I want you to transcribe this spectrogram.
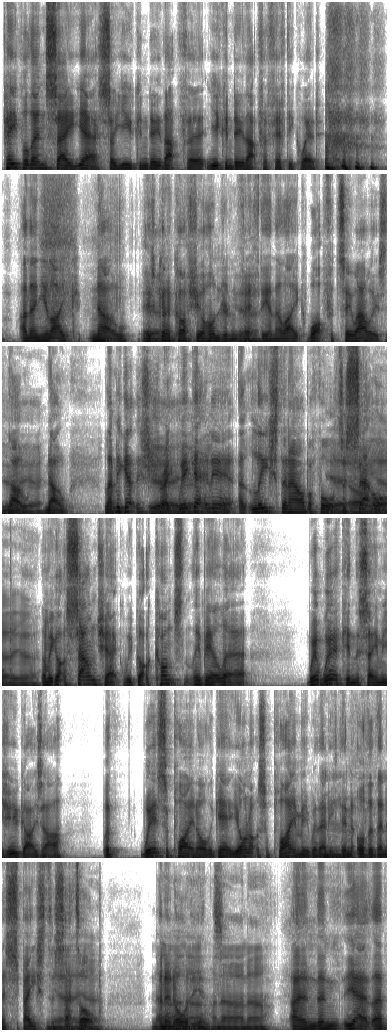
people then say, yeah, so you can do that for you can do that for 50 quid. and then you're like, no, it's going to cost you 150 and they're like, what for 2 hours? no, yeah. no. Let me get this Yeah, straight. We're yeah, getting yeah. here at least an hour before Yeah, to oh, set yeah, up. yeah. Then we got a sound check. We've got to constantly be alert. We're working the same as you guys are, we're supplying all the gear. You're not supplying me with anything other than a space to Mm. Yeah, set yeah. up No, and an I know, audience. I know, I know. And then yeah, they're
